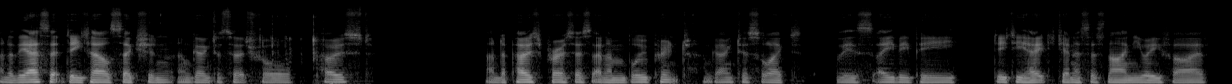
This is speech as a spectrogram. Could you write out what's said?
Under the asset details section I'm going to search for post under post process anim blueprint, I'm going to select this ABP DTH Genesis 9 UE5.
